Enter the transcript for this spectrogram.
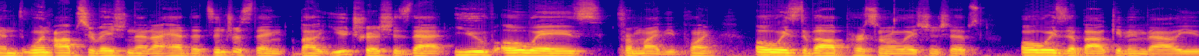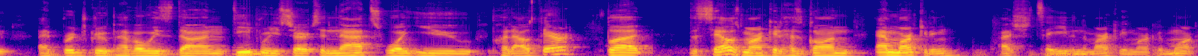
And one observation that I had that's interesting about you, Trish, is that you've always, from my viewpoint, always developed personal relationships, always about giving value. At Bridge Group, have always done deep research, and that's what you put out there. But the sales market has gone, and marketing, I should say, even the marketing market more,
